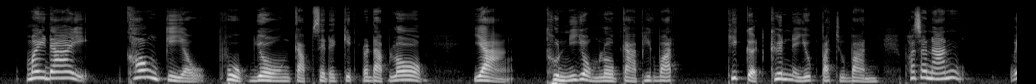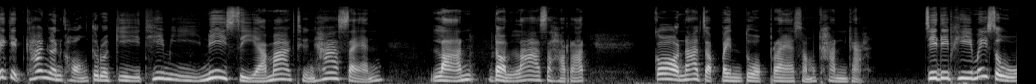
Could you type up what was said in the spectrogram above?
ๆ ไม่ได้ข้องเกี่ยวผูกโยงกับเศรษฐกิจระดับโลก อย่างทุนนิยมโลกาภิวัตน์ที่เกิดขึ้นในยุคปัจจุบัน เพราะฉะนั้น วิกฤตค่าเงินของตุรกีที่มีหนี้เสียมากถึง 5 0 0แสนล้านดอลลาร์สหรัฐ ก็น่าจะเป็นตัวแปรสำคัญค่ะ GDP ไม่สูง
